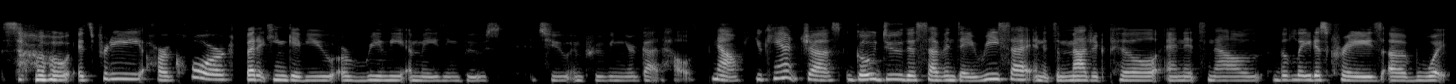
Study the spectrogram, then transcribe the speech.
So it's pretty hardcore, but it can give you a really amazing boost to improving your gut health. Now, you can't just go do the seven day reset and it's a magic pill and it's now the latest craze of what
